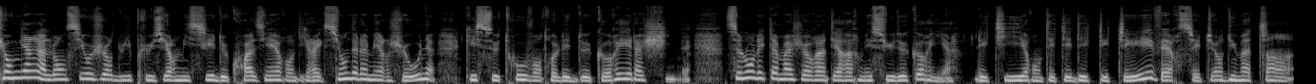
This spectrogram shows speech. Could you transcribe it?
Pyongyang a lancé aujourd'hui plusieurs missiles de croisière en direction de la mer Jaune qui se trouve entre les deux Corées et la Chine. Selon l'état-major interarmé sud-coréen, les tirs ont été détectés vers 7 heures du matin.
